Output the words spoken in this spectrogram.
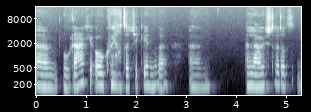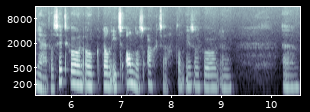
Um, hoe graag je ook wilt dat je kinderen um, luisteren, dat, ja, er zit gewoon ook dan iets anders achter. Dan is er gewoon een, um,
